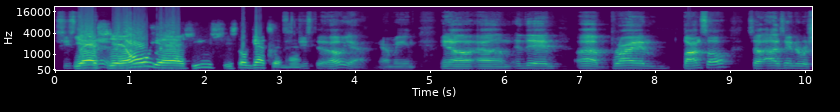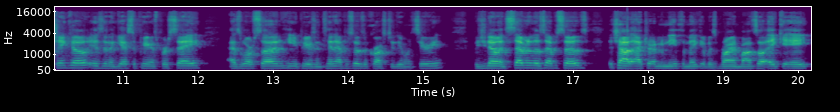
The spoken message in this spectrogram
She still Yes, is. yeah, oh yeah, she she still gets it, man. She's still, oh yeah. I mean, you know, um, and then uh, Brian Bonsall. So Alexander Rozhenko isn't a guest appearance per se as Worf's son. He appears in ten episodes across two different series. But you know, in seven of those episodes, the child actor underneath the makeup is Brian Bonsall, aka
